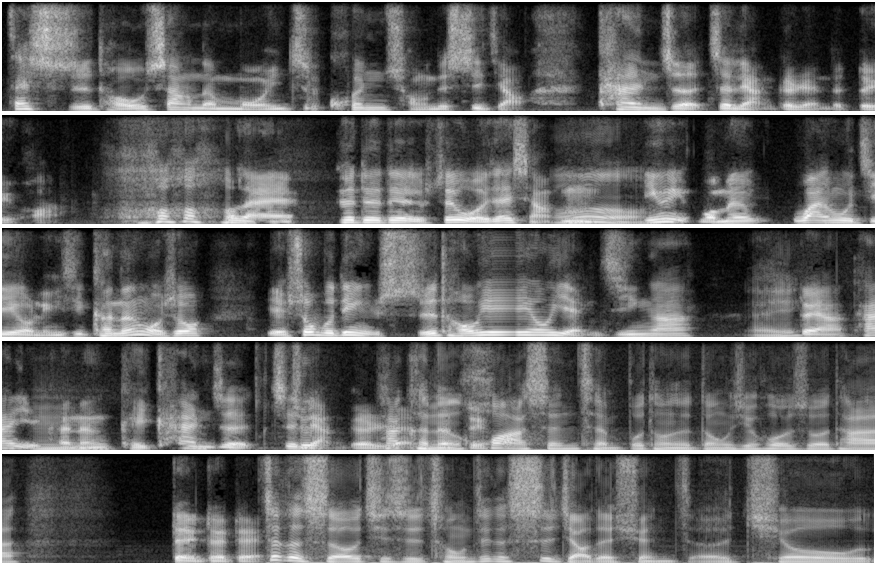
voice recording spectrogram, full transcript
在石头上的某一只昆虫的视角，看着这两个人的对话。后来，对对对，所以我在想，嗯，因为我们万物皆有灵性，可能我说也说不定，石头也有眼睛啊，哎，对啊，他也可能可以看着这两个人，他可能化身成不同的东西，或者说他，对对对，这个时候其实从这个视角的选择就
